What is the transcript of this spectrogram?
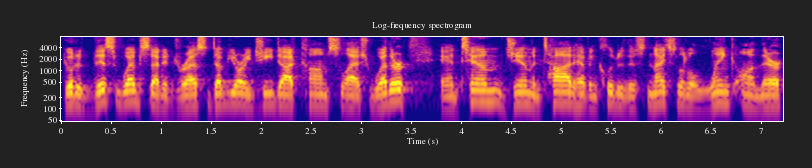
go to this website address, wreg.com slash weather. And Tim, Jim, and Todd have included this nice little link on there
